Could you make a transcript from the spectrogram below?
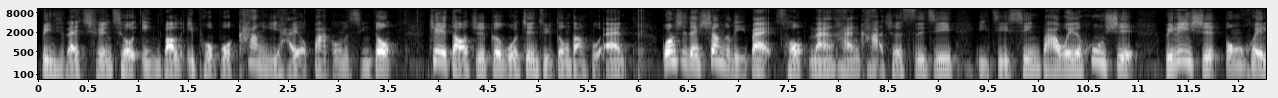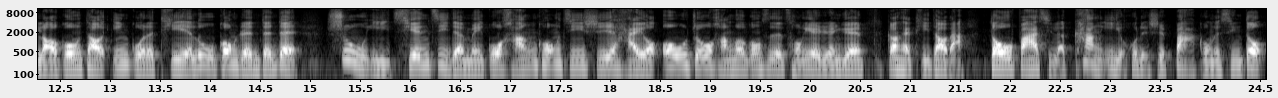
并且在全球引爆了一波波抗议还有罢工的行动，这也导致各国政局动荡不安。光是在上个礼拜，从南韩卡车司机以及新巴威的护士、比利时工会劳工到英国的铁路工人等等，数以千计的美国航空机师，还有欧洲航空公司的从业人员，刚才提到的。都发起了抗议或者是罢工的行动。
